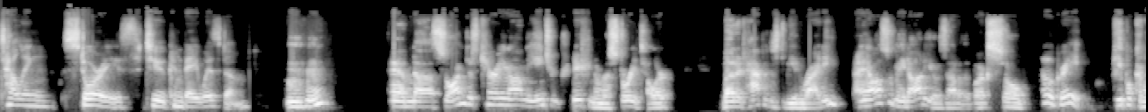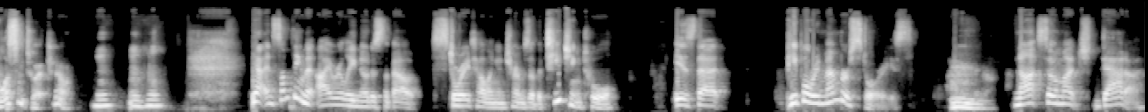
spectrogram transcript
telling stories to convey wisdom. Mm-hmm. And uh, so I'm just carrying on the ancient tradition of a storyteller, but it happens to be in writing. I also made audios out of the books, so oh, great! People can listen to it too. Mm-hmm. mm-hmm. Yeah, and something that I really noticed about storytelling in terms of a teaching tool is that people remember stories, mm. not so much data.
